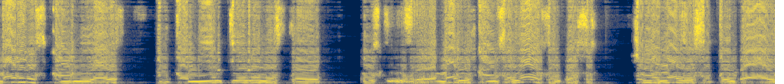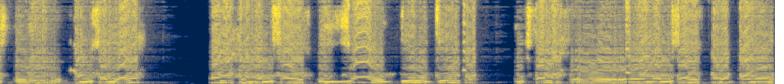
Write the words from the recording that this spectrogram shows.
varias comunidades que también tienen este, este, varios comisariados, entonces somos más de 70 este, comisariados, estamos organizados que ya tiene tiempo, estamos eh, organizados para poder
